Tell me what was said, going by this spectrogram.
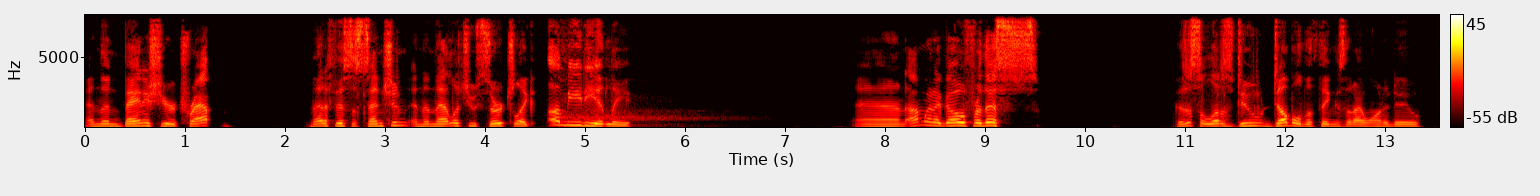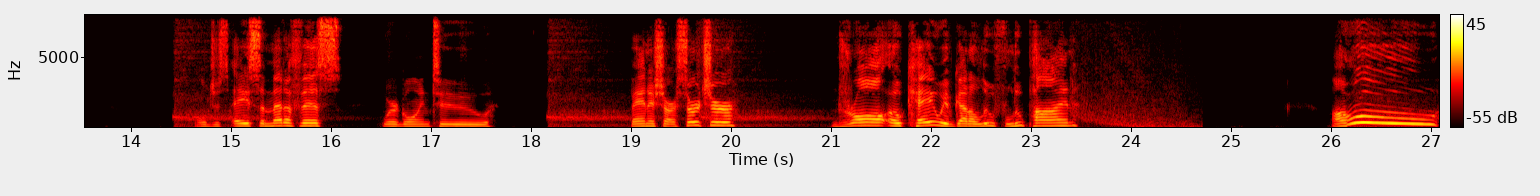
and then banish your trap, Metaphys Ascension, and then that lets you search, like, immediately. And I'm gonna go for this. Because this will let us do double the things that I want to do. We'll just ace a Metaphys, we're going to banish our searcher. Draw okay. We've got a Loof Lupine. Ahoo!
